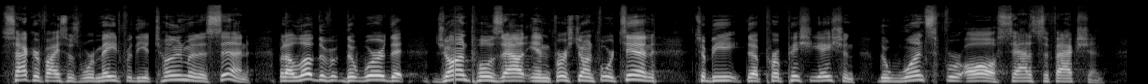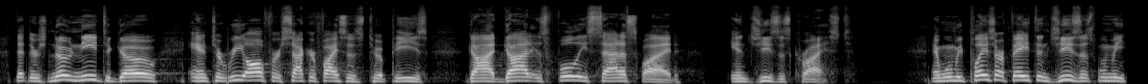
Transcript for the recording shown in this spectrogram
sacrifices were made for the atonement of sin. But I love the, the word that John pulls out in 1 John 4:10 to be the propitiation, the once for all satisfaction. That there's no need to go and to re-offer sacrifices to appease God. God is fully satisfied in Jesus Christ. And when we place our faith in Jesus, when we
